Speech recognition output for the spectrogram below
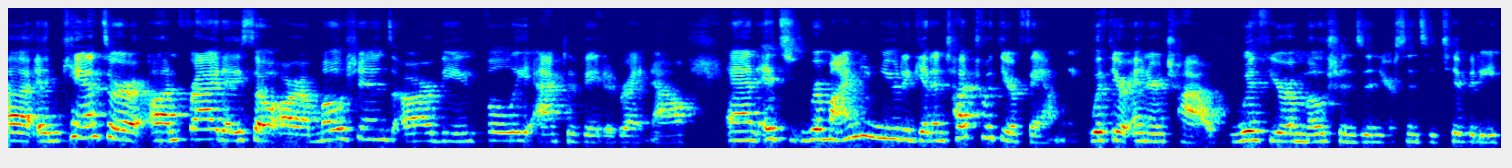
uh, in Cancer on Friday, so our emotions are being fully activated right now. And it's reminding you to get in touch with your family, with your inner child, with your emotions and your sensitivity,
